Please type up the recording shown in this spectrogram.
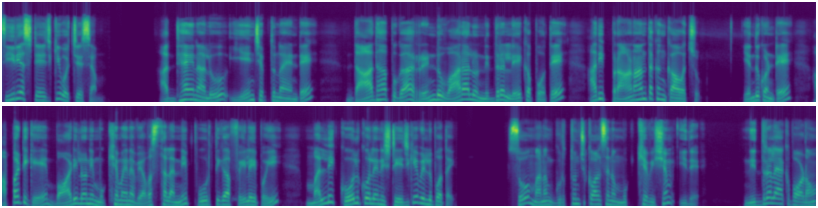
సీరియస్ స్టేజ్కి వచ్చేశాం. అధ్యయనాలు ఏం చెప్తున్నాయంటే దాదాపుగా రెండు వారాలు నిద్ర లేకపోతే అది ప్రాణాంతకం కావచ్చు. ఎందుకంటే అప్పటికే బాడీలోని ముఖ్యమైన వ్యవస్థలన్నీ పూర్తిగా ఫెయిలైపోయి మళ్ళీ కోలుకోలేని స్టేజ్కే వెళ్ళిపోతాయి. సో మనం గుర్తుంచుకోవాల్సిన ముఖ్య విషయం ఇదే. నిద్ర లేకపోవడం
